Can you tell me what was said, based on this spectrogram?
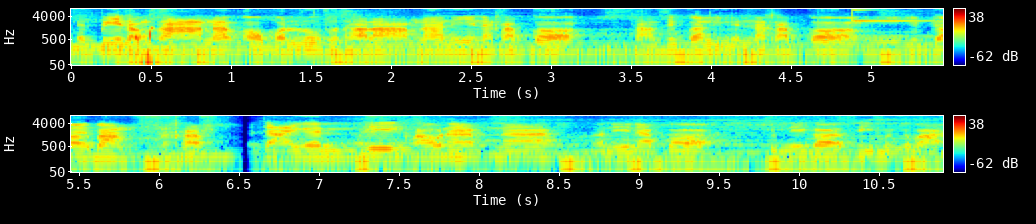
เป็นปีสองสามนะออกวันลูกสุธารามหน้านี้นะครับ ก็ 30กว่าเหรียญนะครับ ก็มียิบย่อยบ้างนะครับจ่ายเงินพี่เขานะครับนะ ตอนนี้นะครับก็ชุดนี้ก็สี่หมื่นกว่าบาท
